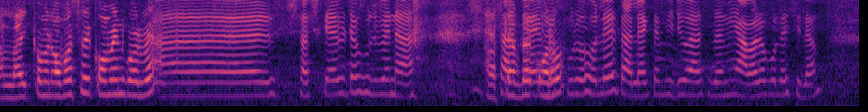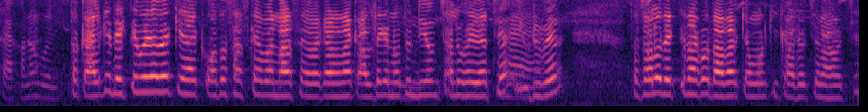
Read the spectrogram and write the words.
আর লাইক কমেন্ট অবশ্যই কমেন্ট করবে। সাবস্ক্রাইবটা ভুলবে না। সাবস্ক্রাইবটা করো। পুরো হলে তাহলে একটা ভিডিও আসবে আমি আবারও বলেছিলাম তো এখনও বলছি। তো কালকে দেখতে পেয়ে যাবে কত সাবস্ক্রাইবার না কেননা কাল থেকে নতুন নিয়ম চালু হয়ে যাচ্ছে হ্যাঁ। ইউটিউবের। তো চলো দেখতে থাকো দাদার কেমন কি কাজ হচ্ছে না হচ্ছে।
